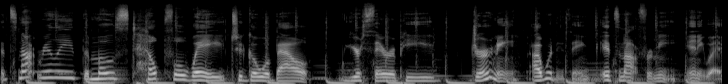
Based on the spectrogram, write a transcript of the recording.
it's not really the most helpful way to go about your therapy journey. I wouldn't think. It's not for me anyway.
